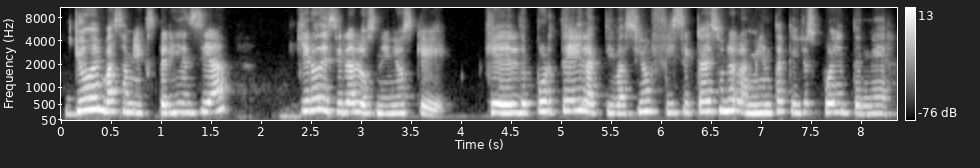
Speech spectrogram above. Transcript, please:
yo en base a mi experiencia, quiero decirle a los niños que que el deporte y la activación física es una herramienta que ellos pueden tener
